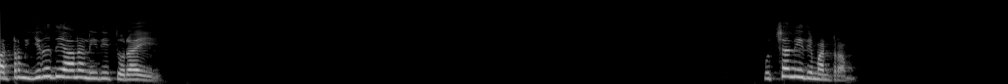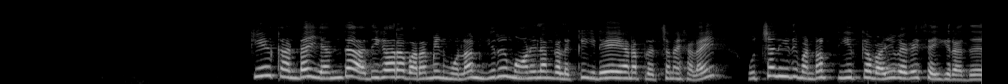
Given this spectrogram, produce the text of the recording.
மற்றும் இறுதியான நீதித்துறை. உச்சநீதிமன்றம். கீழ்கண்ட எந்த அதிகார வரம்பின் மூலம் இரு மாநிலங்களுக்கு இடையேயான பிரச்சனைகளை உச்சநீதிமன்றம் தீர்க்க வழிவகை செய்கிறது.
